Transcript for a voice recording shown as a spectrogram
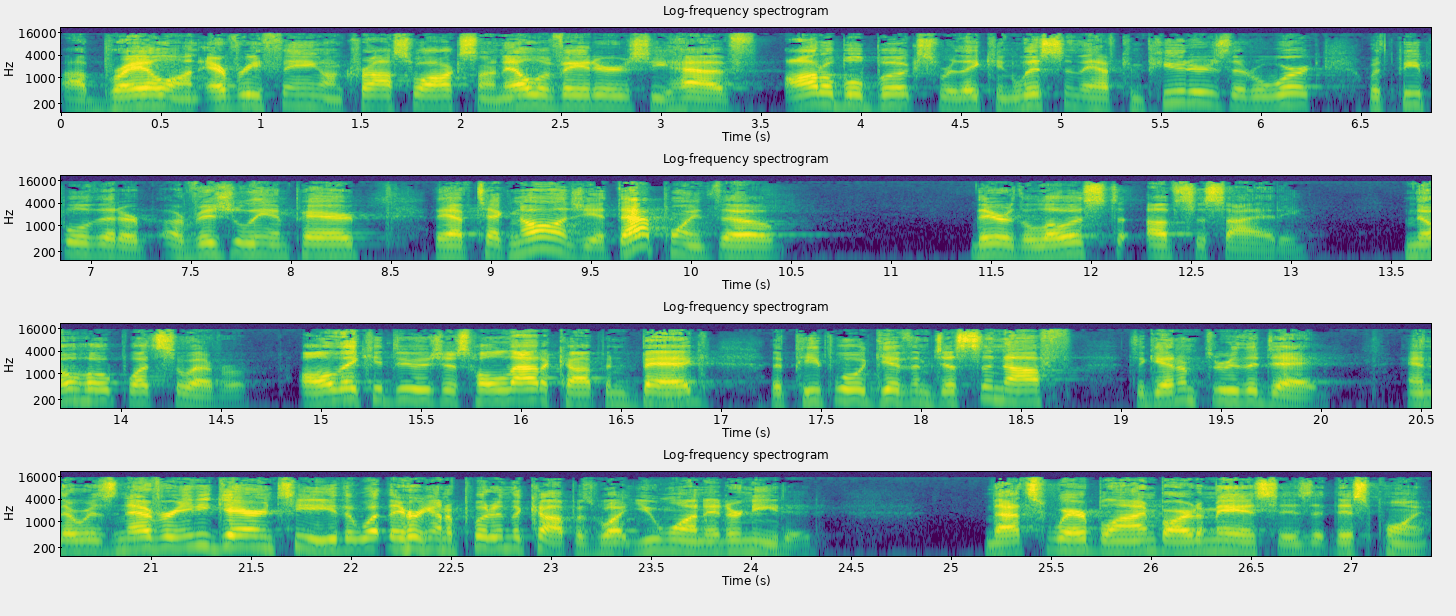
uh, braille on everything, on crosswalks, on elevators. You have audible books where they can listen. They have computers that will work with people that are, are visually impaired. They have technology. At that point, though, they are the lowest of society. No hope whatsoever. All they could do is just hold out a cup and beg that people would give them just enough to get them through the day and there was never any guarantee that what they were going to put in the cup is what you wanted or needed. That's where blind Bartimaeus is at this point.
